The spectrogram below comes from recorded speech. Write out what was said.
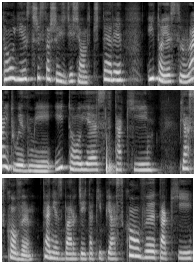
to jest 364 i to jest Right With Me i to jest taki piaskowy. Ten jest bardziej taki piaskowy, taki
